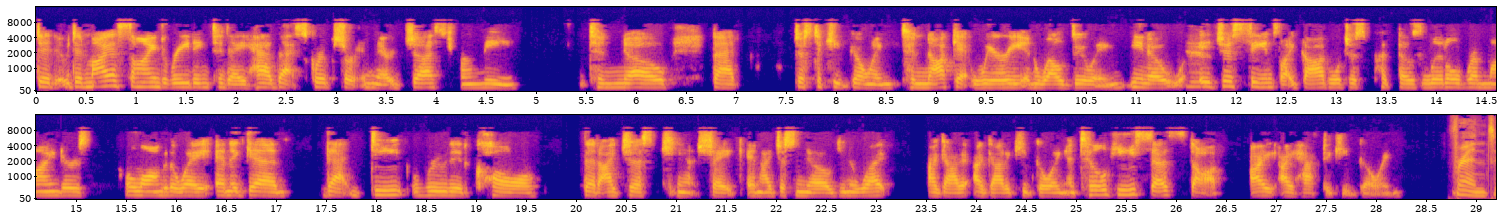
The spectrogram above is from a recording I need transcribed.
Did, did my assigned reading today have that scripture in there just for me to know that just to keep going, to not get weary in well doing. You know, yeah. it just seems like God will just put those little reminders along the way. And again, that deep rooted call that I just can't shake. And I just know, you know what? I got it. I got to keep going until he says stop. I, I have to keep going. Friends,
